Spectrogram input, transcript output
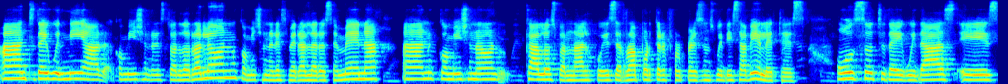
And today with me are Commissioner Estuardo Ralón, Commissioner Esmeralda Arosemena, and Commissioner Carlos Bernal, who is a rapporteur for persons with disabilities. Also today with us is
